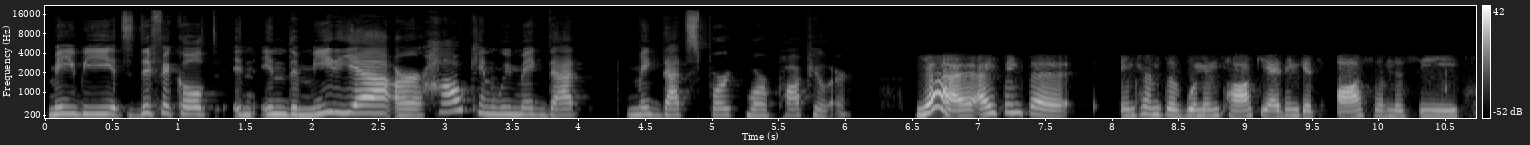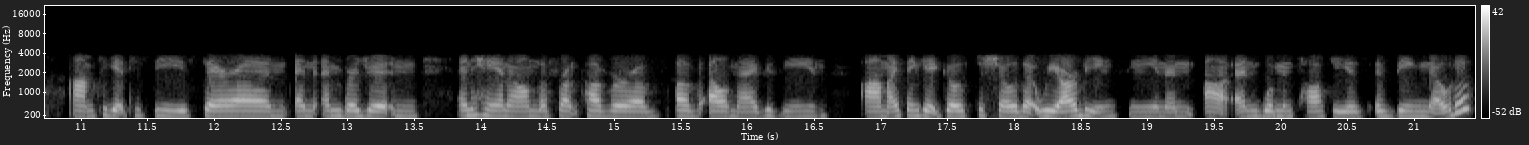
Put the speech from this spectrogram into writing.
maybe it's difficult in in the media, or how can we make that make that sport more popular? Yeah, I think that in terms of women's hockey, I think it's awesome to see um, to get to see Sarah and, and, and Bridget and, and Hannah on the front cover of, of Elle magazine. Um, I think it goes to show that we are being seen and uh, and women's hockey is, is being noticed.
